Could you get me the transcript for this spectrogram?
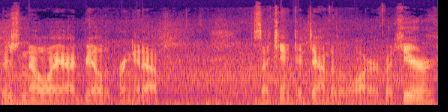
there's no way I'd be able to bring it up because I can't get down to the water. But here,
